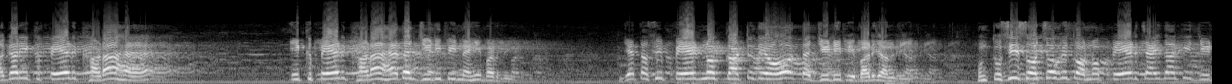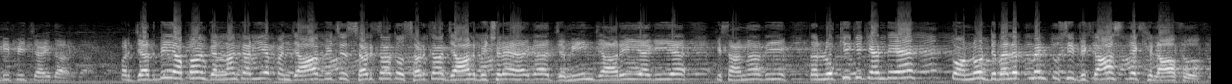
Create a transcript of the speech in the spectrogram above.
ਅਗਰ ਇੱਕ ਪੇੜ ਖੜਾ ਹੈ, ਇੱਕ ਪੇੜ ਖੜਾ ਹੈ ਤਾਂ ਜੀਡੀਪੀ ਨਹੀਂ बढ़ਦੀ ਜੇ ਤੁਸੀਂ ਪੇੜ ਨੂੰ ਕੱਟ ਦਿਓ ਤਾਂ ਜੀਡੀਪੀ ਵੱਧ ਜਾਂਦੀ ਹੈ। ਹੁਣ ਤੁਸੀਂ ਸੋਚੋ ਕਿ ਤੁਹਾਨੂੰ ਪੇੜ ਚਾਹੀਦਾ ਕਿ ਜੀਡੀਪੀ ਚਾਹੀਦਾ। ਪਰ ਜਦ ਵੀ ਆਪਾਂ ਗੱਲਾਂ ਕਰੀਏ, ਪੰਜਾਬ ਵਿੱਚ ਸੜਕਾਂ ਤੋਂ ਸੜਕਾਂ ਜਾਲ ਵਿਛ ਰਿਹਾ ਹੈਗਾ, ਜ਼ਮੀਨ ਜਾ ਰਹੀ ਹੈਗੀ ਹੈ ਕਿਸਾਨਾਂ ਦੀ, ਤਾਂ ਲੋਕੀ ਕੀ ਕਹਿੰਦੇ ਆ? ਤੁਹਾਨੂੰ ਡਿਵੈਲਪਮੈਂਟ ਤੁਸੀਂ ਵਿਕਾਸ ਦੇ ਖਿਲਾਫ ਹੋ।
